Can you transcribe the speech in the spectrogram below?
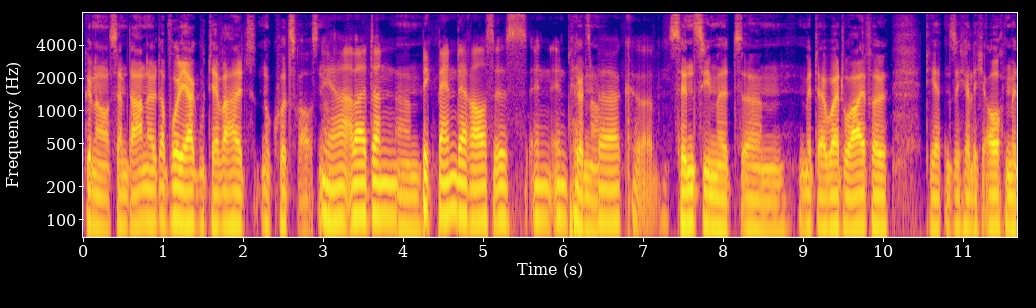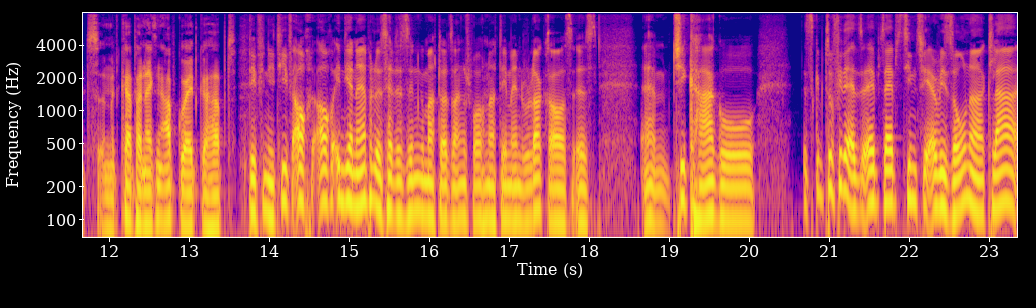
genau, Sam Darnold, obwohl ja gut, der war halt nur kurz raus. Ne? Ja, aber dann ähm, Big Ben, der raus ist in, in genau. Pittsburgh. Genau. Cincy mit, ähm, mit der Red Rifle. Die hätten sicherlich auch mit, mit Kaepernick ein Upgrade gehabt. Definitiv. Auch, auch Indianapolis hätte Sinn gemacht, als angesprochen, nachdem Andrew Luck raus ist. Ähm, Chicago. Es gibt so viele, selbst Teams wie Arizona. Klar,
